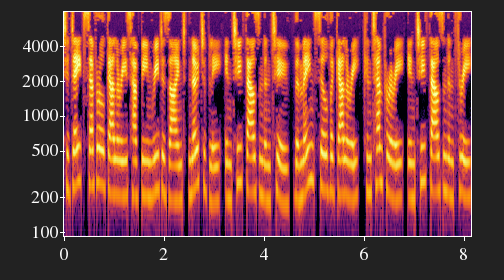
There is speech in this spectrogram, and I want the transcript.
To date several galleries have been redesigned, notably, in 2002, the main Silver Gallery, Contemporary, in 2003,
